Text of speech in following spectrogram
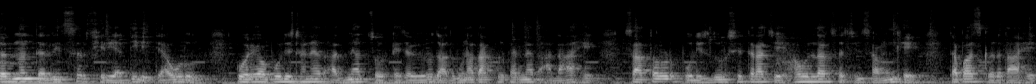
तदनंतर रितसर फिर्याद दिली. त्यावरून कोरेगाव पोलीस ठाण्यात अज्ञात चोरट्याच्या विरोधात गुन्हा दाखल करण्यात आला आहे. सातारोड पोलीस क्षेत्राचे हवालदार सचिन साळुंखे तपास करत आहेत.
